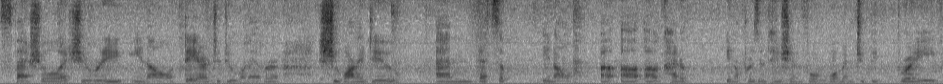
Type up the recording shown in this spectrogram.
special and she really, you know, dare to do whatever she want to do, and that's a, you know, a, a, a kind of you know presentation for women to be brave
